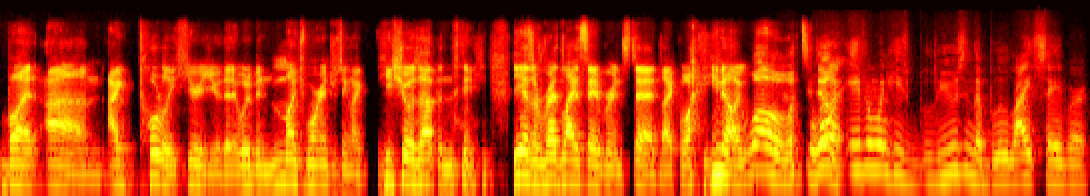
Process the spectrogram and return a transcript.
But um, I totally hear you that it would have been much more interesting. Like he shows up and he has a red lightsaber instead. Like, what You know, like, whoa, what's he Or doing? even when he's using the blue lightsaber,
